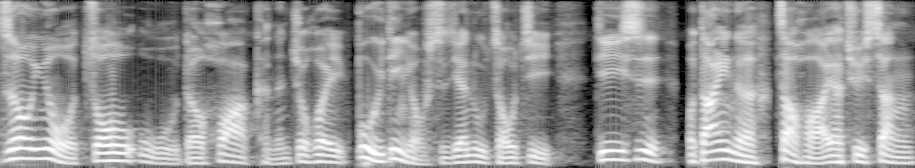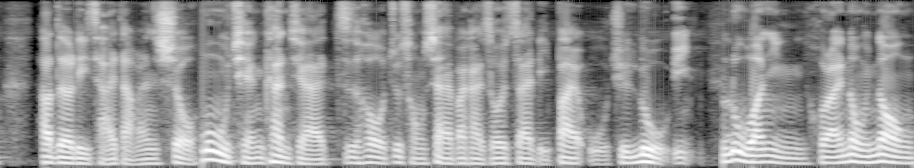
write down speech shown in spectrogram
之后因为我周五的话，可能就会不一定有时间录周记。第一是我答应了赵华要去上他的理财达人秀，目前看起来之后就从下礼拜开始会在礼拜五去录影，录完影回来弄一弄。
